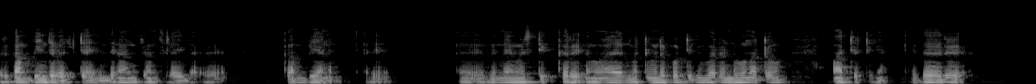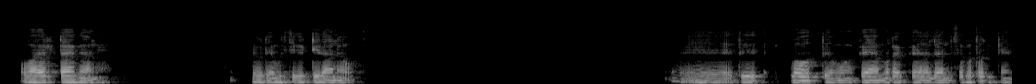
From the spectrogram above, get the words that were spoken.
ഒരു കമ്പീന്റെ ബെൽറ്റ് എന്തിനാണെന്ന് എനിക്ക് മനസ്സിലായില്ല. ഒരു കമ്പിയാണ്. അത് പിന്നെ സ്റ്റിക്കർ ഹെൽമെറ്റ് മേലെ ഒട്ടിക്കുമ്പോൾ രണ്ട് മൂന്ന് വട്ടം മാറ്റി ഒട്ടിക്കാം ഇതൊരു വയർ ടാഗാണ് എവിടെയും പിടിച്ച് കെട്ടിയിടാനാവും. ഇത് ക്ലോത്ത് ക്യാമറ ഒക്കെ ലെൻസൊക്കെ തുടയ്ക്കാൻ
